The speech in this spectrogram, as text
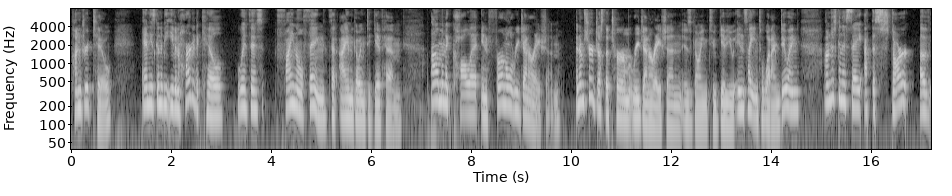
102. And he's going to be even harder to kill with this final thing that I am going to give him. I'm going to call it Infernal Regeneration. And I'm sure just the term regeneration is going to give you insight into what I'm doing. I'm just going to say at the start of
